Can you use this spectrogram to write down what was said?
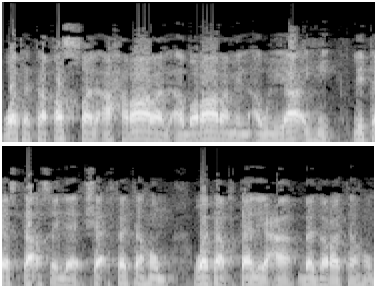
وتتقصى الأحرار الأبرار من أوليائه لتستأصل شأفتهم وتقتلع بذرتهم.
